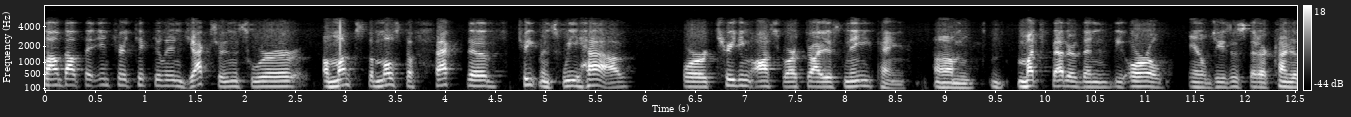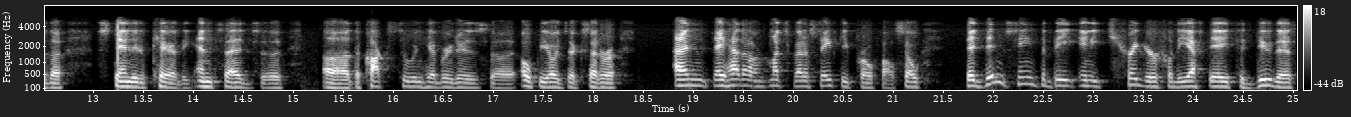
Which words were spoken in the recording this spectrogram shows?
Found out that intra-articular injections were amongst the most effective treatments we have for treating osteoarthritis knee pain, um, much better than the oral analgesics that are kind of the standard of care, the NSAIDs, uh, uh, the COX-2 inhibitors, uh, opioids, etc. And they had a much better safety profile. So there didn't seem to be any trigger for the FDA to do this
